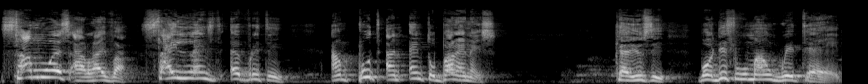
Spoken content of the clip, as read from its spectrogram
Samuel's arrival silenced everything and put an end to barrenness. Can you see? But this woman waited.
